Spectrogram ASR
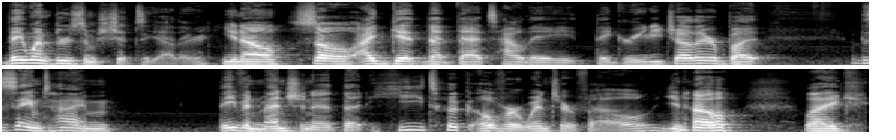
they went through some shit together, you know. So I get that that's how they they greet each other, but at the same time, they even mention it that he took over Winterfell, you know, like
